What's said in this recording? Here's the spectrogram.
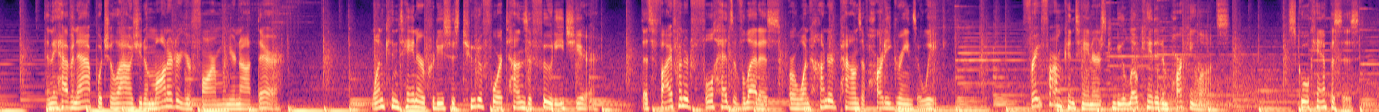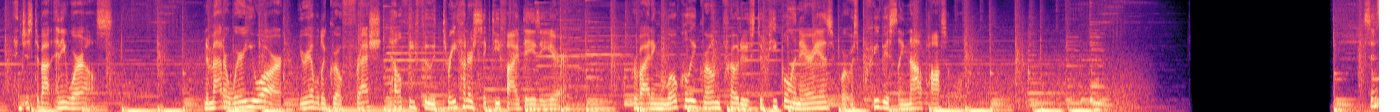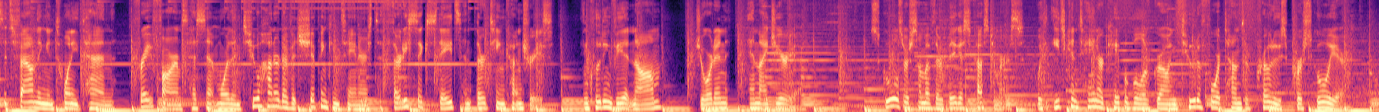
and they have an app which allows you to monitor your farm when you're not there. One container produces two to four tons of food each year. That's 500 full heads of lettuce or 100 pounds of hardy greens a week. Freight farm containers can be located in parking lots, school campuses, and just about anywhere else. No matter where you are, you're able to grow fresh, healthy food 365 days a year, providing locally grown produce to people in areas where it was previously not possible. Since its founding in 2010, Freight Farms has sent more than 200 of its shipping containers to 36 states and 13 countries, including Vietnam, Jordan, and Nigeria. Schools are some of their biggest customers, with each container capable of growing two to four tons of produce per school year.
